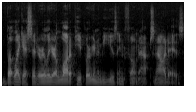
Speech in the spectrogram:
but like I said earlier, a lot of people are going to be using phone apps nowadays.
